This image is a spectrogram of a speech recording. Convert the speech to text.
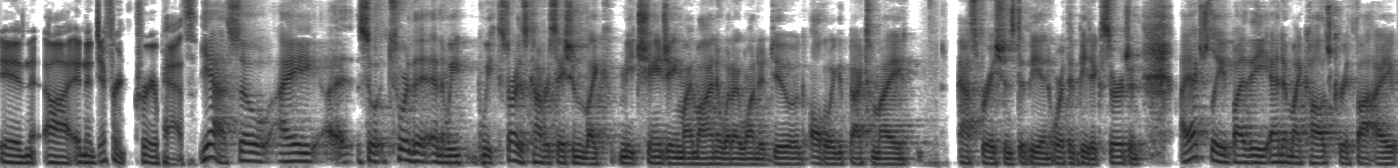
In uh, in a different career path? Yeah, so I uh, so toward the and we we started this conversation like me changing my mind and what I want to do all the way back to my aspirations to be an orthopedic surgeon. I actually, by the end of my college career, thought I,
